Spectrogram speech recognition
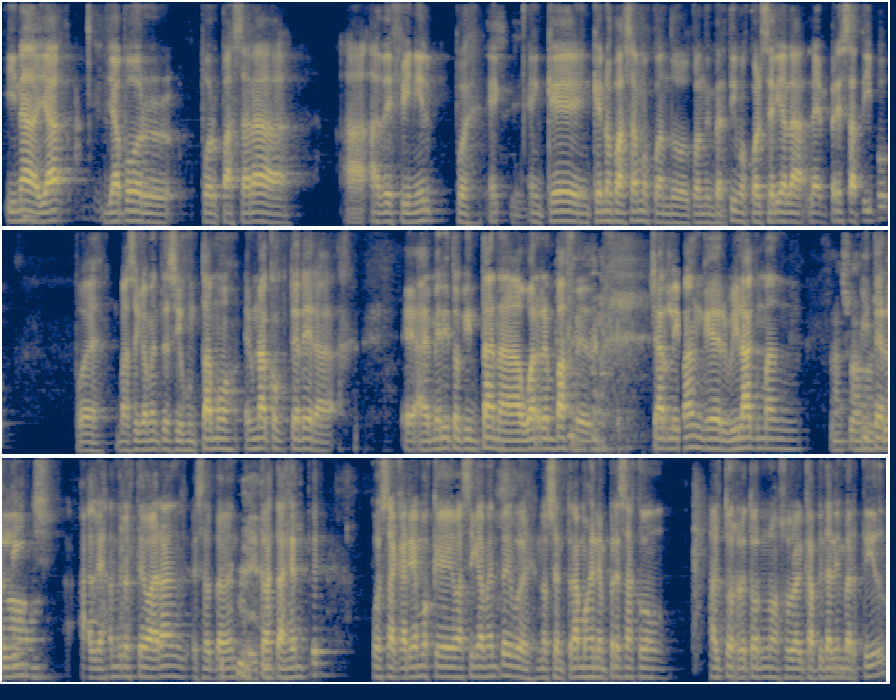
Y nada, ya, ya por, por pasar a, a, definir pues, en, qué, en, qué, nos basamos cuando, cuando invertimos, cuál sería la, la, empresa tipo. Pues básicamente si juntamos en una coctelera eh, a Emérito Quintana, a Warren Buffett, Charlie Munger, Bill Ackman, Peter Lynch, Alejandro Estebarán, exactamente, y toda esta gente, pues sacaríamos que básicamente pues, nos centramos en empresas con altos retornos sobre el capital invertido,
